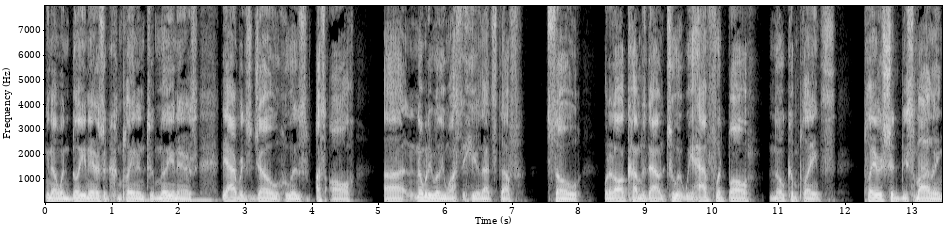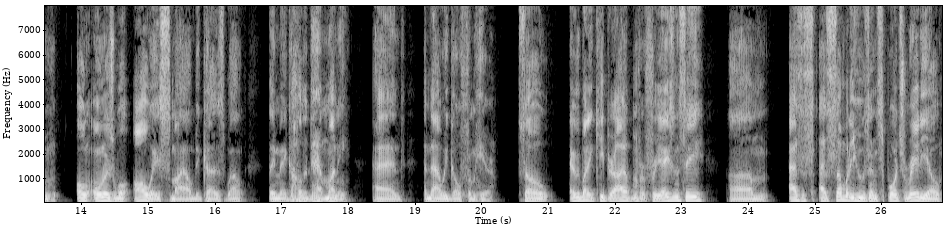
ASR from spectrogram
you know, when billionaires are complaining to millionaires, the average Joe, who is us all, uh, nobody really wants to hear that stuff. So when it all comes down to it, we have football, no complaints. Players should be smiling. O- owners will always smile because, well, they make all the damn money and and now we go from here. So everybody, keep your eye open for free agency. Um, as as somebody who's in sports radio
